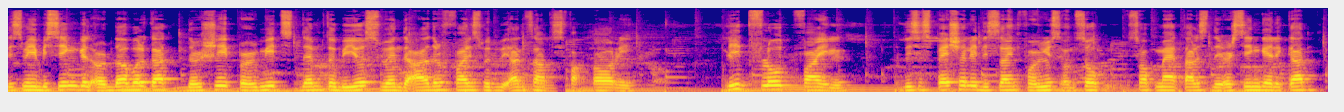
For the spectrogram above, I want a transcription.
This may be single or double cut. Their shape permits them to be used when the other files would be unsatisfactory. Lead float file. This is specially designed for use on soap, soft metals. They are singly cut,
